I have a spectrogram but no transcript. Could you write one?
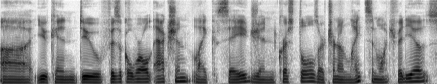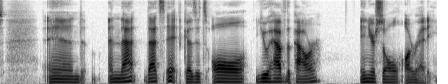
Uh, you can do physical world action like sage and crystals, or turn on lights and watch videos, and and that that's it because it's all you have the power in your soul already.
